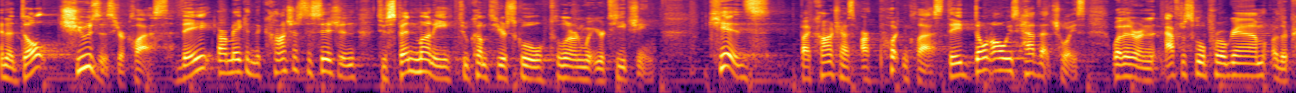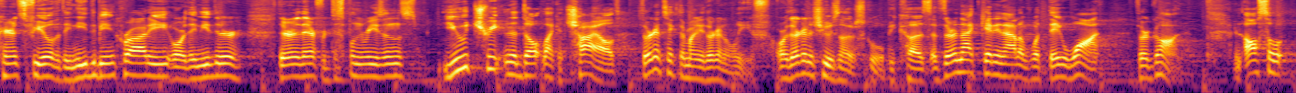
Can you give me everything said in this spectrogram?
An adult chooses your class. They are making the conscious decision to spend money to come to your school to learn what you're teaching. Kids, by contrast, are put in class. They don't always have that choice. Whether they're in an after school program or their parents feel that they need to be in karate or they need their, they're there for discipline reasons. You treat an adult like a child, they're gonna take their money, they're gonna leave. Or they're gonna choose another school because if they're not getting out of what they want, they're gone. And also,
